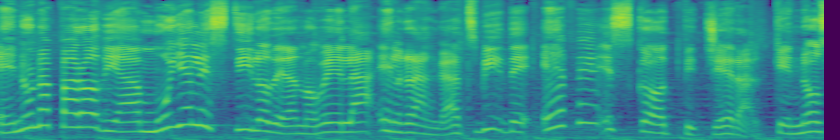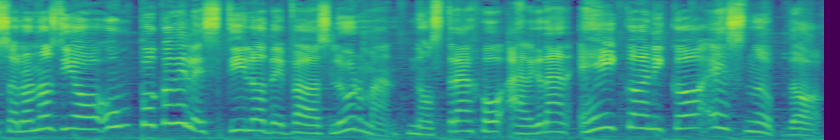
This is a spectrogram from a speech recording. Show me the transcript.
En una parodia muy al estilo de la novela El Gran Gatsby de F. Scott Fitzgerald, que no solo nos dio un poco del estilo de Buzz Luhrmann, nos trajo al gran e icónico Snoop Dogg.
